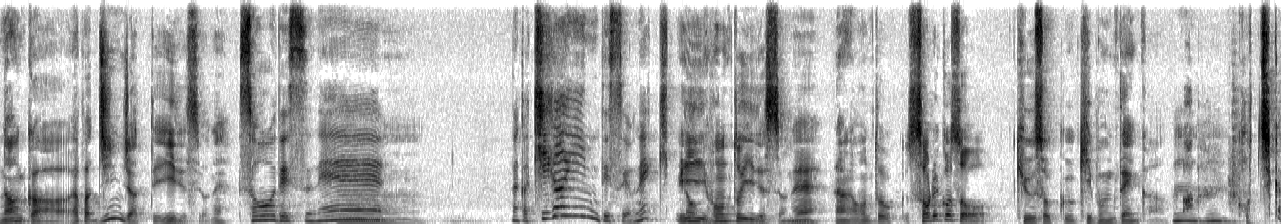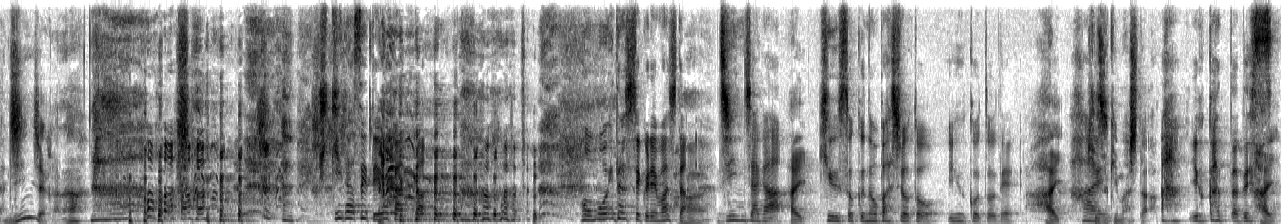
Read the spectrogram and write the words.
い、なんかやっぱ神社っていいですよね。そうですね。うん。なんか気がいいんですよねきっと。いい本当いいですよね。なんか本当それこそ休息気分転換、うんうん。あこっちか神社かな。引き出せてよかった。思い出してくれました、はい。神社がはい。休息の場所ということで、はい、はい。気づきました。あよかったです。はい。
